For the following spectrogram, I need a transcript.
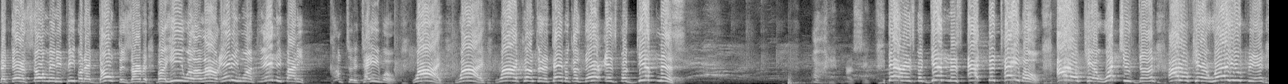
that there are so many people that don't deserve it, but he will allow anyone, anybody come to the table. Why? Why? Why come to the table? Because there is forgiveness. Oh, mercy. There is forgiveness at the table. I don't care what you've done. I don't care where you've been.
